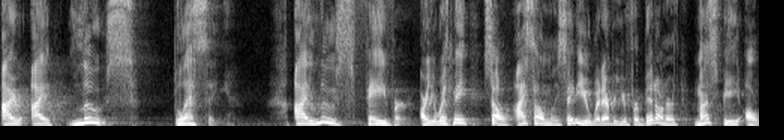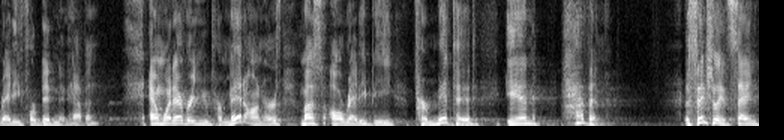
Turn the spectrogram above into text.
I, I loose blessing. I lose favor. Are you with me? So I solemnly say to you, whatever you forbid on earth must be already forbidden in heaven. And whatever you permit on earth must already be permitted in heaven. Essentially, it's saying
